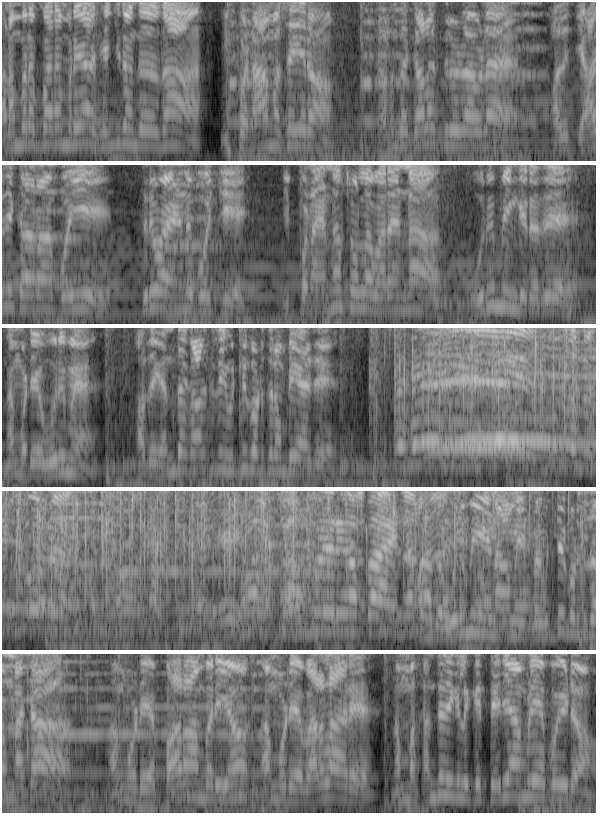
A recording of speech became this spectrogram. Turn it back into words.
பரம்பரை பரம்பரையாக செஞ்சுட்டு வந்தது தான் இப்போ நாம செய்கிறோம் கடந்த கால திருவிழாவில் அது ஜாதி போய் திருவிழா நின்று போச்சு. இப்போ நான் என்ன சொல்ல வரேன்னா உரிமைங்கிறது நம்முடைய உரிமை. அதை எந்த காலத்திலையும் விட்டு கொடுத்துட முடியாது. அந்த உரிமையை நாம இப்ப விட்டு கொடுத்துட்டோம்னாக்கா நம்முடைய பாரம்பரியம் நம்முடைய வரலாறு நம்ம சந்ததிகளுக்கு தெரியாமலே போயிடும்.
